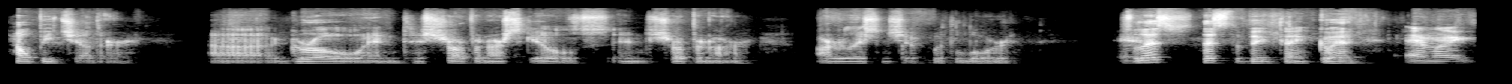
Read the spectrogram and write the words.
help each other uh, grow and to sharpen our skills and sharpen our, our relationship with the Lord. So that's that's the big thing. Go ahead. And like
